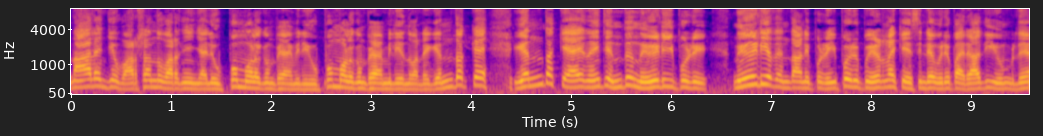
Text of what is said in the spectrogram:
നാലഞ്ച് വർഷം എന്ന് പറഞ്ഞു കഴിഞ്ഞാൽ ഉപ്പും മുളകും ഫാമിലി ഉപ്പും മുളകും ഫാമിലി എന്ന് പറഞ്ഞാൽ എന്തൊക്കെ എന്തൊക്കെയായിരുന്നു എനിക്ക് എന്ത് നേടി ഇപ്പോഴും? നേടിയത് എന്താണ് ഇപ്പോഴും? ഇപ്പോഴും പീഡന കേസിന്റെ ഒരു പരാതിയും പിന്നെ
